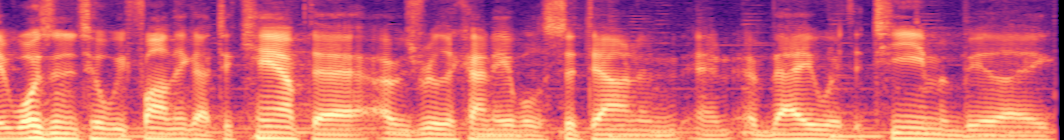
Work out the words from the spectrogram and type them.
It wasn't until we finally got to camp that I was really kind of able to sit down and, and evaluate the team and be like,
